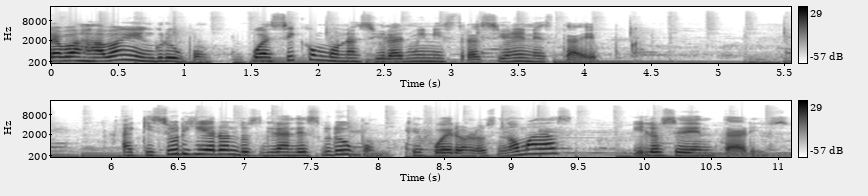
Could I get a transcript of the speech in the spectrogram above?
Trabajaban en grupo, fue así como nació la administración en esta época. Aquí surgieron dos grandes grupos, que fueron los nómadas y los sedentarios.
